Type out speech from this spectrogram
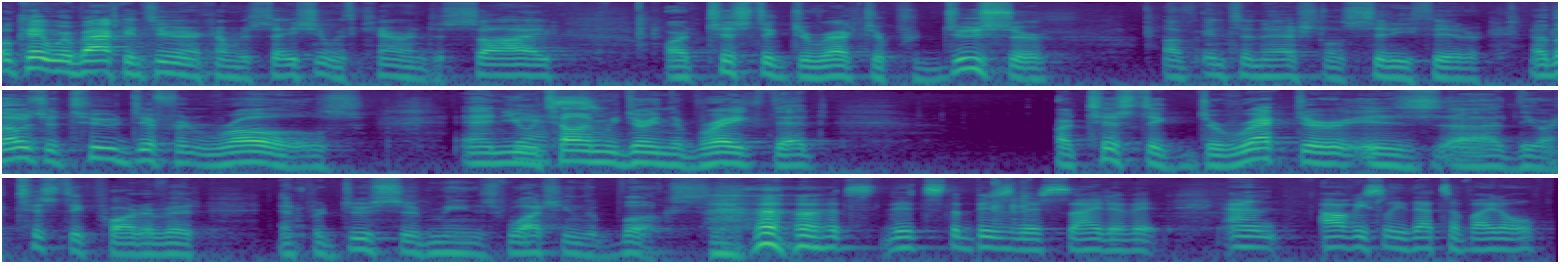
Okay, we're back continuing our conversation with Caryn Desai, artistic director, producer of International City Theater. Now, those are two different roles, and you were telling me during the break that artistic director is uh, the artistic part of it, and producer means watching the books. it's, it's the business side of it. And obviously, that's a vital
